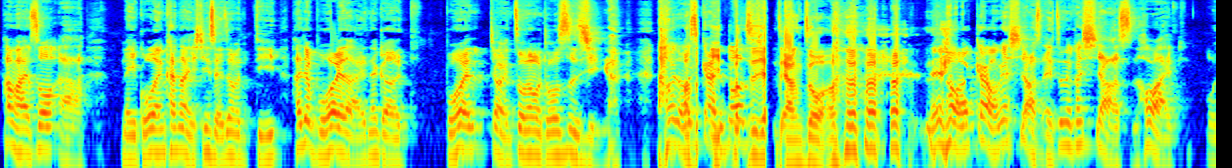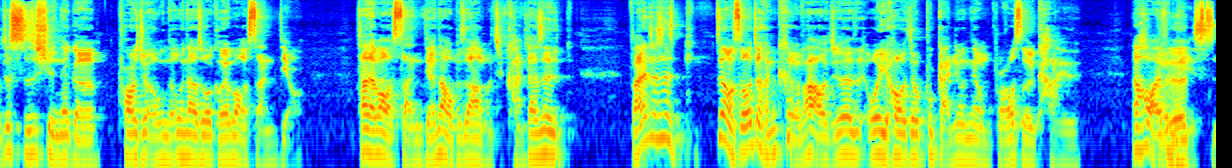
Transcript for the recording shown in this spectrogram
他们还说啊。美国人看到你薪水这么低，他就不会来那个，不会叫你做那么多事情啊。然后我干，我只想这样做，没有啊，干我快吓死，哎、欸，真的快吓死。后来我就私讯那个 project owner，问他说可不可以帮我删掉，他才帮我删掉。那我不知道他们去看，但是反正就是这种时候就很可怕。我觉得我以后就不敢用那种 browser 开了。那后来是没事，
